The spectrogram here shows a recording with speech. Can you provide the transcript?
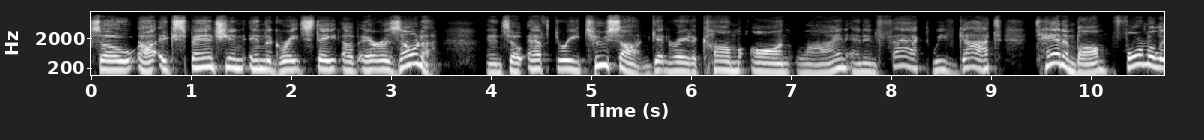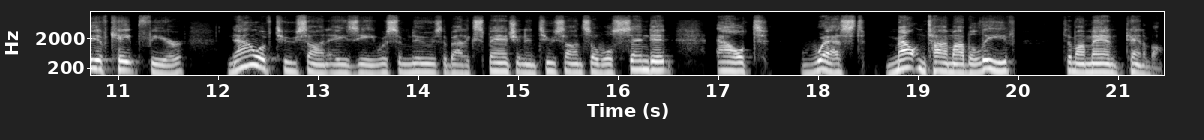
So uh, expansion in the great state of Arizona. And so F3 Tucson getting ready to come online. And in fact, we've got Tannenbaum, formerly of Cape Fear, now of Tucson AZ, with some news about expansion in Tucson. So we'll send it out west, mountain time, I believe, to my man Tannenbaum.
